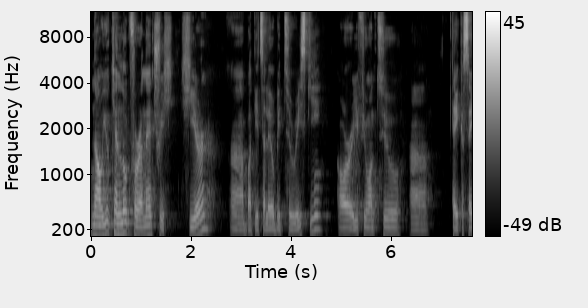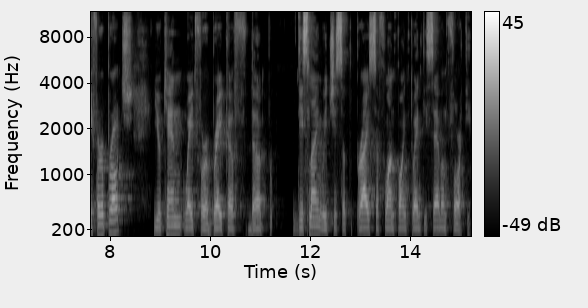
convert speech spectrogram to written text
Now you can look for an entry here, uh, but it's a little bit too risky. Or if you want to uh, take a safer approach, you can wait for a break of the this line, which is at the price of 1.2740.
